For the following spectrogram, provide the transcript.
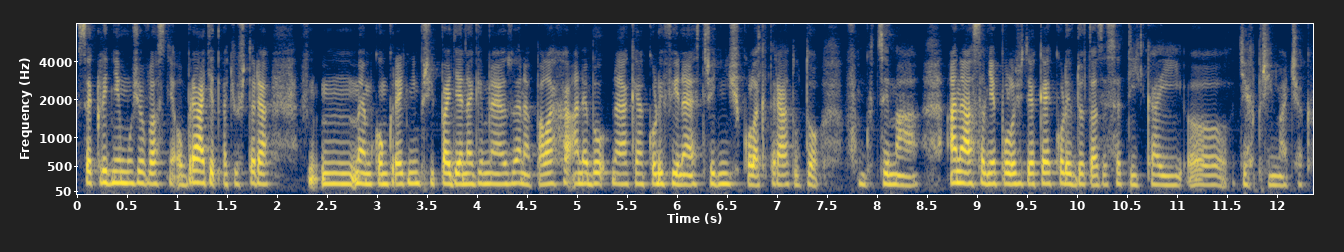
se klidně můžou vlastně obrátit, ať už teda v mém konkrétním případě na gymnáziu Jana Palacha, anebo na jakékoliv jiné střední škole, která tuto funkci má. A následně položit jakékoliv dotazy se týkají těch přijímaček.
